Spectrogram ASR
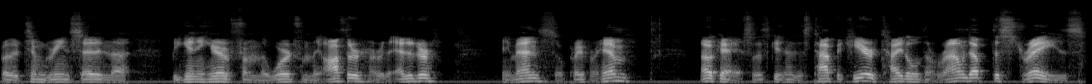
Brother Tim Green said in the beginning here from the word from the author or the editor. Amen. So pray for him. Okay, so let's get into this topic here titled Round Up the Strays.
